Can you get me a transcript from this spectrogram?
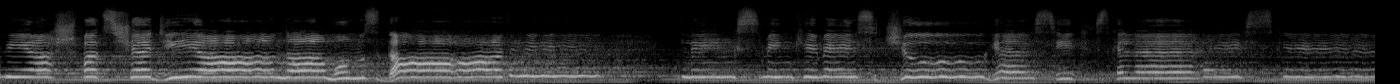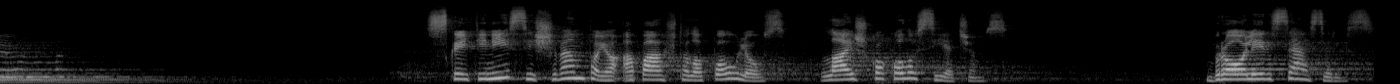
Viešpats šią dieną mums davė, linksminkimės džiugesį skleiskim. Skaitinys iš Šventojo apaštalo Pauliaus laiško kolosiečiams. Broliai ir seserys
